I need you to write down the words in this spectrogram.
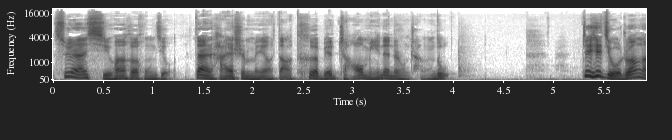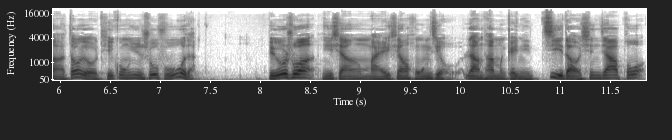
虽然喜欢喝红酒，但还是没有到特别着迷的那种程度。这些酒庄啊都有提供运输服务的，比如说你想买一箱红酒，让他们给你寄到新加坡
